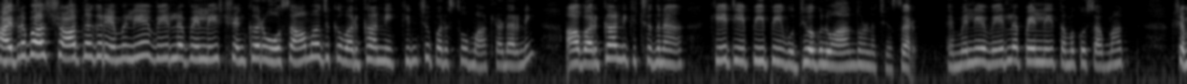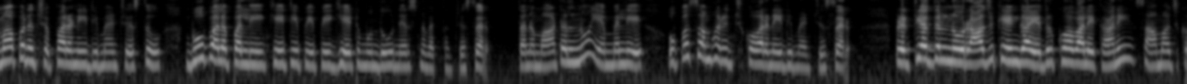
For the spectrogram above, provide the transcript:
హైదరాబాద్ షాద్ నగర్ ఎమ్మెల్యే వీర్లపల్లి శంకర్ ఓ సామాజిక వర్గాన్ని కించపరుస్తూ మాట్లాడారని ఆ వర్గానికి చెందిన కేటీపీపీ ఉద్యోగులు ఆందోళన చేశారు. ఎమ్మెల్యే వీర్లపల్లి తమకు సమా క్షమాపణ చెప్పాలని డిమాండ్ చేస్తూ భూపాలపల్లి కేటీపీపీ గేటు ముందు నిరసన వ్యక్తం చేశారు. తన మాటలను ఎమ్మెల్యే ఉపసంహరించుకోవాలని డిమాండ్ చేశారు. ప్రత్యర్థులను రాజకీయంగా ఎదుర్కోవాలే కానీ సామాజిక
